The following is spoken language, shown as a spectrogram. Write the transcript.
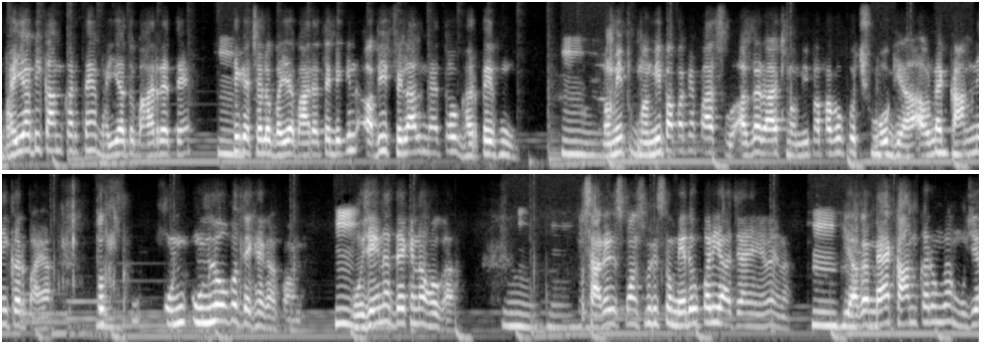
भैया भी काम करते हैं भैया तो बाहर रहते हैं। हम्म। ठीक है चलो भैया बाहर रहते हैं लेकिन अभी फ़िलहाल मैं तो घर पे हूँ। हम्म। मम्मी मम्मी पापा के पास हूँ। अगर आज मम्मी पापा को कुछ हो गया और मैं काम नहीं कर पाया तो उन उन लोगों को देखेगा कौन? हम्म। मुझे ही ना देखना होगा। तो सारे रिस्पॉन्सिबिलिटीज तो मेरे ऊपर ही आ जाएँगे ना कि अगर मैं काम करूँगा मुझे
